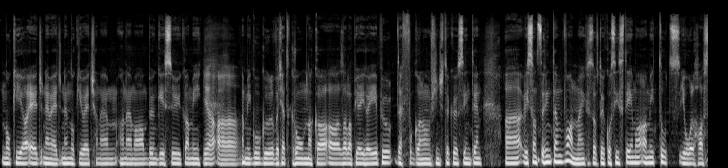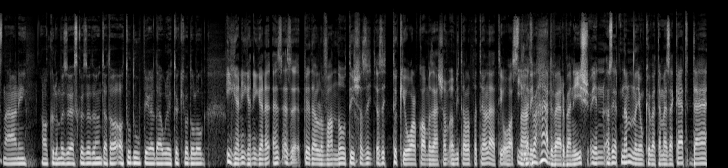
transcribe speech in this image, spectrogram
Nokia Edge, nem Edge, nem Nokia Edge, hanem, hanem a böngészőjük, ami, Ja, a, ami Google, vagy hát Chrome-nak a, az alapjaira épül, de fogalmam sincs tök őszintén. Uh, viszont szerintem van Microsoft ökoszisztéma, amit tudsz jól használni a különböző eszközödön, tehát a, a To-Do például egy tök jó dolog. igen, igen, igen. Ez, ez például a OneNote is, az egy, az egy tök jó alkalmazás, am- amit alapvetően lehet jó használni. Illetve a hardwareben is, én azért nem nagyon követem ezeket, de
